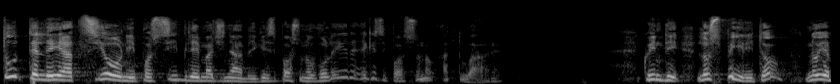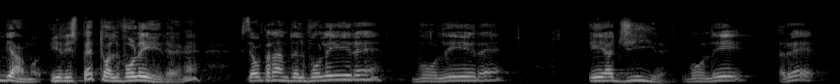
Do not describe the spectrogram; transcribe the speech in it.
tutte le azioni possibili e immaginabili che si possono volere e che si possono attuare. Quindi lo spirito, noi abbiamo il rispetto al volere, eh? stiamo parlando del volere, volere e agire, volere re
